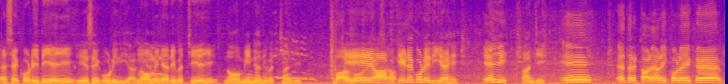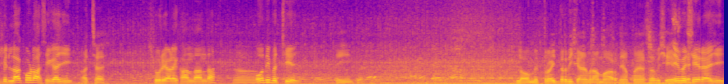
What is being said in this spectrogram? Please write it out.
ਐਸੇ ਘੋੜੀ ਦੀ ਹੈ ਜੀ। ਇਸੇ ਘੋੜੀ ਦੀ ਆ 9 ਗਈ ਮਹੀਨਿਆਂ ਦੀ ਬੱਚੀ ਹੈ ਜੀ। 9 ਮਹੀਨਿਆਂ ਦੀ ਬੱਚੀ। ਹਾਂਜੀ। ਬਾਲ ਇਹ ਆਪ। ਕਿਹੜੇ ਘੋੜੇ ਦੀ ਆ ਇਹ? ਇਹ ਜੀ। ਹਾਂਜੀ। ਇਹ ਇਧਰ ਕਾਲੇ ਵਾਲੀ ਕੋਲੇ ਇੱਕ ਬਿੱਲਾ ਘੋੜਾ ਸੀਗਾ ਜੀ। ਅੱਛਾ। ਸੂਰੇ ਵਾਲੇ ਖਾਨਦਾਨ ਦਾ। ਹਾਂ। ਉਹਦੀ ਬੱਚੀ ਹੈ ਜੀ। ਠੀਕ ਹੈ। ਲਓ ਮਿੱਤਰੋ ਇੱਧਰ ਦੀ ਕੈਮਰਾ ਮਾਰਦੇ ਆਪਾਂ ਇਸ ਇਹ ਵਿਸ਼ੇਰੀ ਬਸ਼ੇਰਾ ਹੈ ਜੀ।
